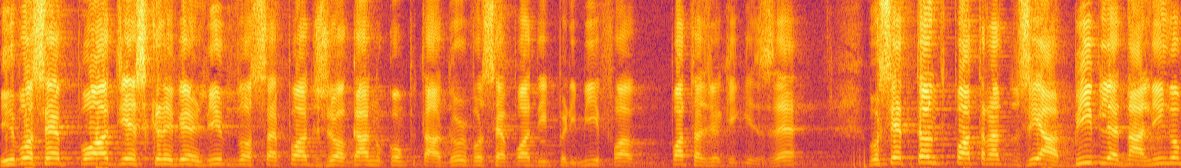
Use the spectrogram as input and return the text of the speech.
E você pode escrever livros, você pode jogar no computador, você pode imprimir, pode fazer o que quiser. Você tanto pode traduzir a Bíblia na língua,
